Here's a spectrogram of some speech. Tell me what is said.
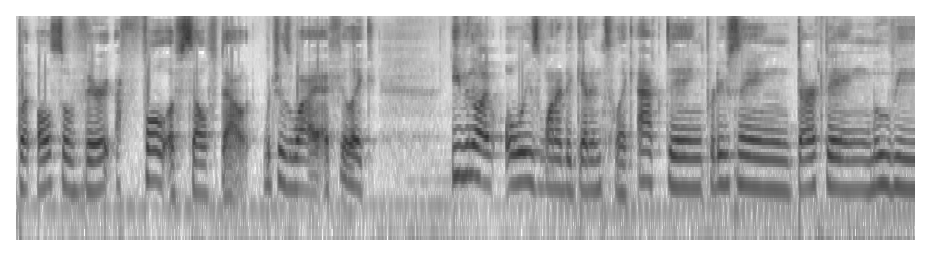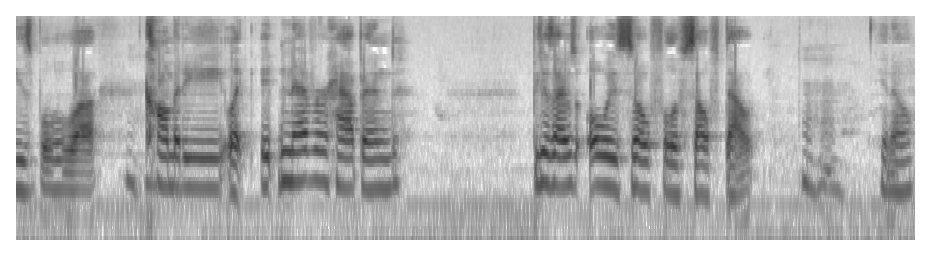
but also very full of self doubt, which is why I feel like even though I've always wanted to get into like acting, producing, directing, movies, blah, blah, blah, mm-hmm. comedy, like, it never happened because I was always so full of self doubt mm-hmm. you know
